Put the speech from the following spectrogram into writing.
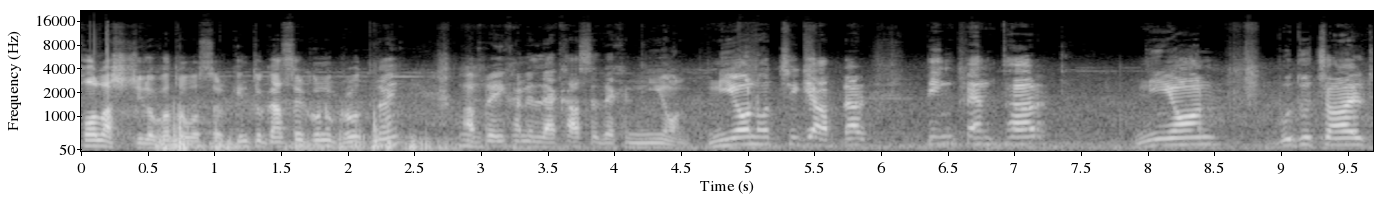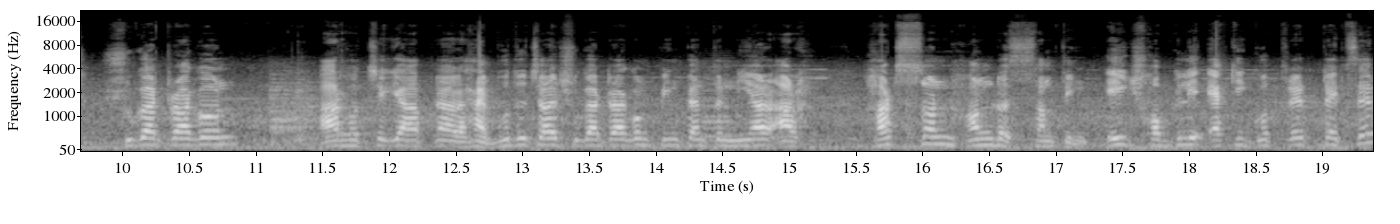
ফল আসছিল গত বছর কিন্তু গাছের কোনো গ্রোথ নাই। আপনার এখানে লেখা আছে দেখেন নিয়ন নিয়ন হচ্ছে কি আপনার Pink Panther Neon Voodoo Child Sugar Dragon আর হচ্ছে গিয়ে আপনার হ্যাঁ বুধু child sugar dragon pink panther নিয়ার আর হাটসন হন্ডাস সামথিং এই সবগুলি একই গোত্রের টাইপসের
